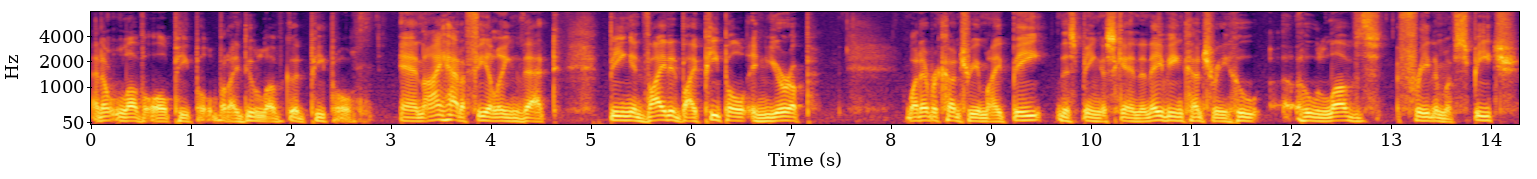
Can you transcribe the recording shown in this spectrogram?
I don't love all people, but I do love good people. And I had a feeling that being invited by people in Europe whatever country it might be, this being a Scandinavian country who who loves freedom of speech,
